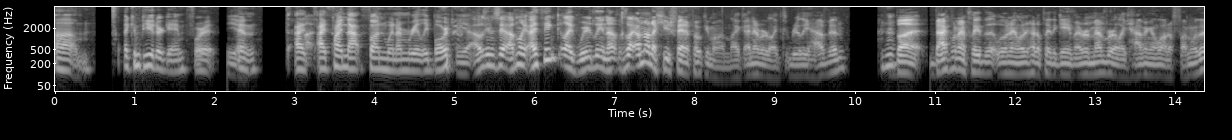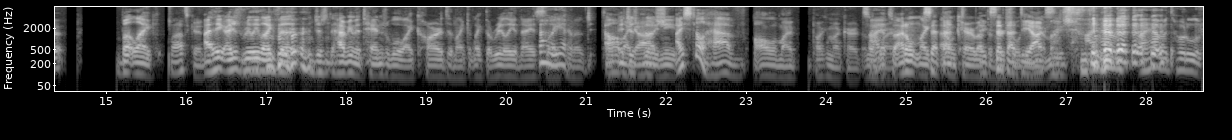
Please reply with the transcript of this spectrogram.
um a computer game for it. Yeah. And I, I- I find that fun when I'm really bored. Yeah, I was gonna say I'm like I think like weirdly enough because like I'm not a huge fan of Pokemon. Like I never like really have been. Mhm. But back when I played the when I learned how to play the game, I remember like having a lot of fun with it. But like Well, that's good. I think I just really like the just having the tangible like cards and like like the really nice Oh, like yeah. kind of oh my just gosh, really neat. I still have all of my Pokemon cards. Like, somewhere. so I don't like Except I don't that- care about except the that virtual game Deoxys. that I have I have a total of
